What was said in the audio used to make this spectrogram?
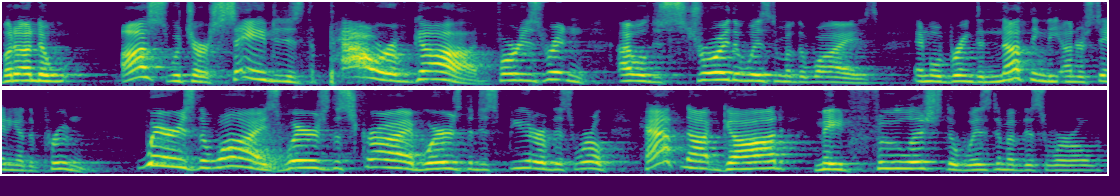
But unto us which are saved, it is the power of God. For it is written, I will destroy the wisdom of the wise, and will bring to nothing the understanding of the prudent. Where is the wise? Where is the scribe? Where is the disputer of this world? Hath not God made foolish the wisdom of this world?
